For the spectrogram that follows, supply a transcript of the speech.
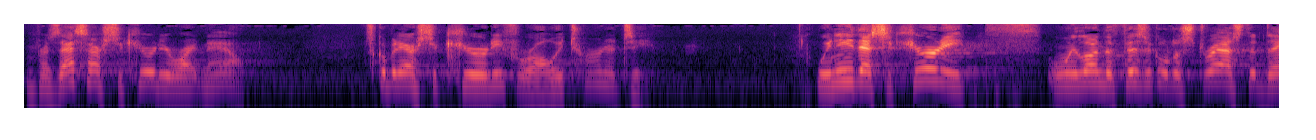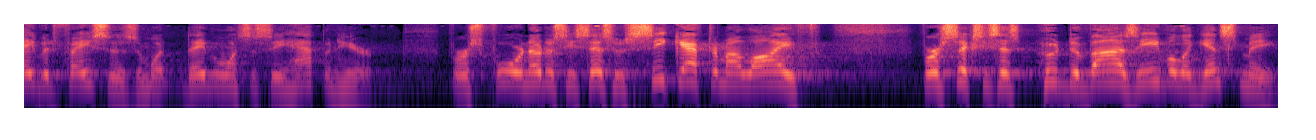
And friends, that's our security right now. It's going to be our security for all eternity. We need that security when we learn the physical distress that David faces and what David wants to see happen here. Verse 4, notice he says, Who seek after my life. Verse 6, he says, Who devise evil against me.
